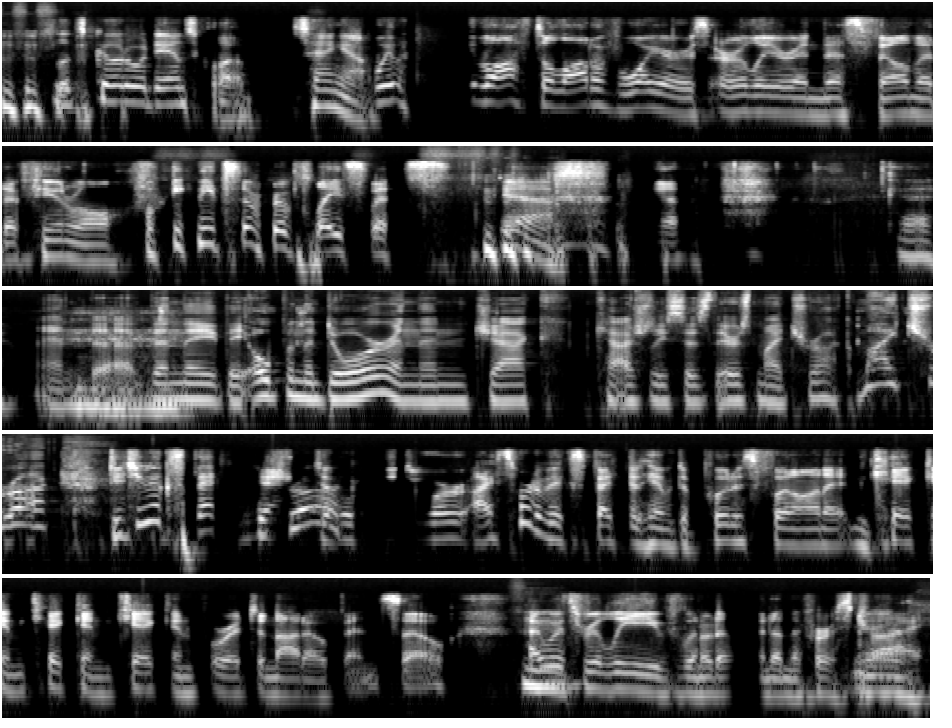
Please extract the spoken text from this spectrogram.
Let's go to a dance club. Let's hang out. we lost a lot of warriors earlier in this film at a funeral. We need some replacements. Yeah. Okay. And uh, then they they open the door, and then Jack casually says, "There's my truck. My truck." Did you expect Jack Truck. to open the door? I sort of expected him to put his foot on it and kick and kick and kick and for it to not open. So I Hmm. was relieved when it opened on the first Yeah. try.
